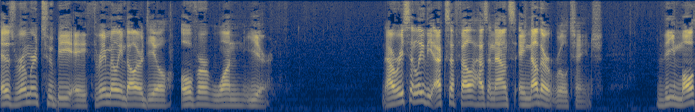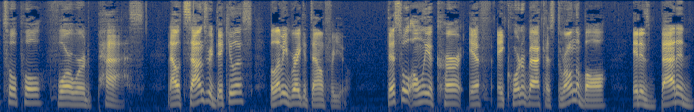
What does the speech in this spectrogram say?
It is rumored to be a $3 million deal over one year. Now, recently, the XFL has announced another rule change the multiple forward pass. Now, it sounds ridiculous, but let me break it down for you. This will only occur if a quarterback has thrown the ball, it is batted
